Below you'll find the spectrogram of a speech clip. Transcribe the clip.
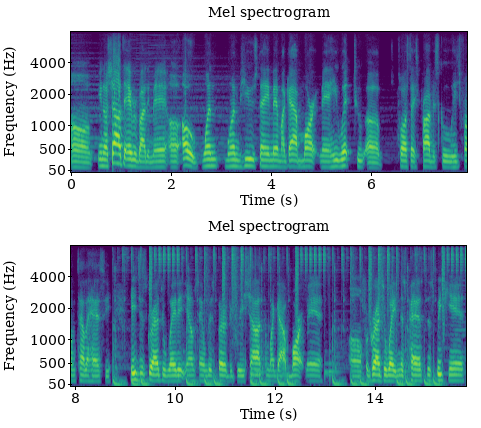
Um, you know, shout out to everybody, man. Uh, oh, one one huge thing, man. My guy Mark, man, he went to uh Florida State's private school. He's from Tallahassee. He just graduated, you know what I'm saying, with his third degree. Shout out to my guy Mark, man, uh, for graduating this past this weekend.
